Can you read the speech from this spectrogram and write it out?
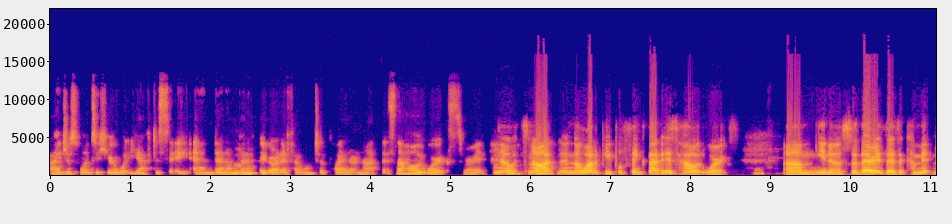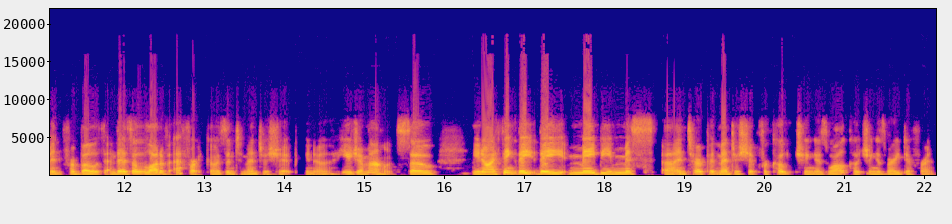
I just want to hear what you have to say, and then I'm mm-hmm. going to figure out if I want to apply it or not. That's not how it works, right? No, it's not. And a lot of people think that is how it works. Um, you know, so there is there's a commitment for both, and there's a lot of effort goes into mentorship. You know, huge amounts. So, you know, I think they they maybe misinterpret uh, mentorship for coaching as well. Coaching is very different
